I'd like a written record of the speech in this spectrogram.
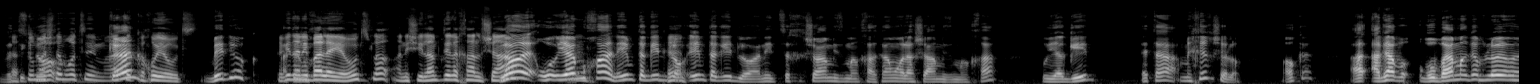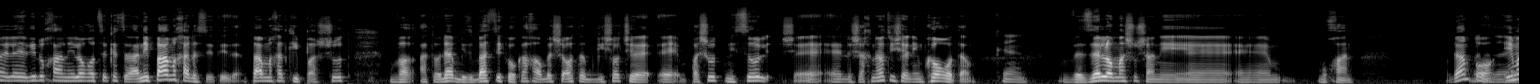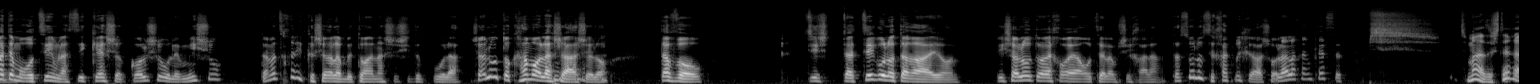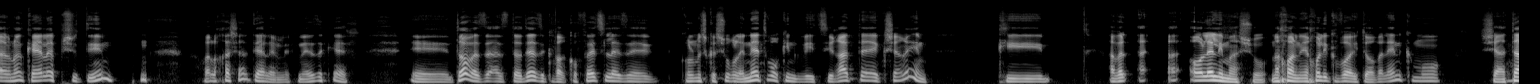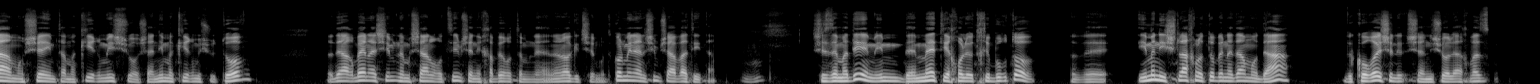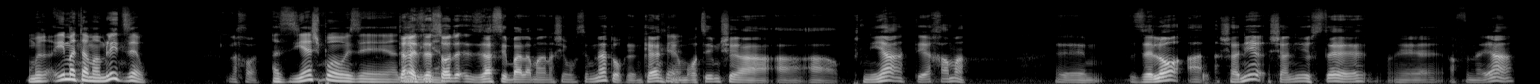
תעשו מה שאתם רוצים, כן. אל תקחו ייעוץ. בדיוק. תגיד, אני בא לייעוץ? לא, אני שילמתי לך על שעה. לא, הוא יהיה כן. מוכן, אם תגיד לו, כן. אם תגיד לו, אני צריך שעה מזמנך, כמה עולה שעה מזמנך, הוא יגיד את המחיר שלו, אוקיי? אגב, רובם אגב לא יגידו לך, אני לא רוצה כסף. אני פעם אחת עשיתי את זה, פעם אחת כי פשוט כבר, אתה יודע, בזבזתי כל כך הרבה שעות על פגישות שפשוט ניסו ש- אה, לשכנע אותי שאני אמכור אותם, כן. וזה לא משהו שאני אה, אה, מוכן. גם פה, זה- אם אתם רוצים להשיג קשר כלשהו למישהו, אתם לא צריכים להתקשר אליו בתואנה של שיתוף פעולה. שאלו אותו כמה עולה השעה שלו, תבואו, תציגו לו את הרעיון, תשאלו אותו איך הוא היה רוצה להמשיך הלאה, תעשו לו שיחת מכירה שעולה לכם כסף. תשמע, זה שתי רעיונות כאלה פשוטים, אבל לא חשבתי עליהם לפני, איזה כיף. אה, טוב, אז, אז אתה יודע, זה כבר קופץ לאיזה, כל מה שקשור לנטוורקינג ויצירת uh, קשרים. כי, אבל uh, uh, עולה לי משהו, נכון, אני יכול לקבוע איתו, אבל אין כמו שאתה, משה, אם אתה מכיר מישהו, או שאני מכיר מישהו טוב, אתה יודע, הרבה אנשים למשל רוצים שאני אחבר אותם, אני לא אגיד שמות, כל מיני אנשים שעבדתי איתם. שזה מדהים, אם באמת יכול להיות חיבור טוב. ואם אני אשלח לאותו בן אדם הודעה, וקורה ש... שאני שולח, ואז הוא אומר, אם אתה ממליץ, זהו. נכון. אז יש פה איזה... תראה, זה. סוד, זה הסיבה למה אנשים עושים נטוורקינג, כן? כי כן. הם רוצים שהפנייה תהיה חמה. אה, זה לא, שאני, שאני עושה אה, הפנייה,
